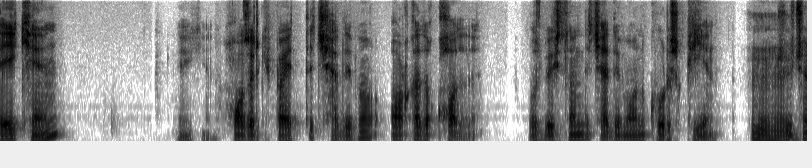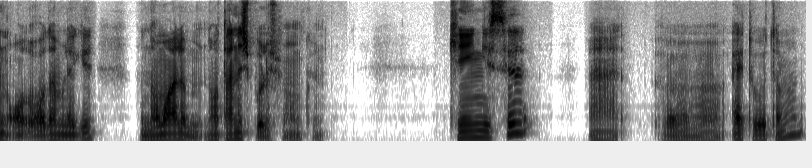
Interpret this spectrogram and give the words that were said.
Lekin lekin hozirgi paytda chademo orqada qoldi. O'zbekistonda chademoni ko'rish qiyin. Mhm. shuning uchun odamlarga noma'lum notanish bo'lishi mumkin. Keyingisi e, aytib o'taman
